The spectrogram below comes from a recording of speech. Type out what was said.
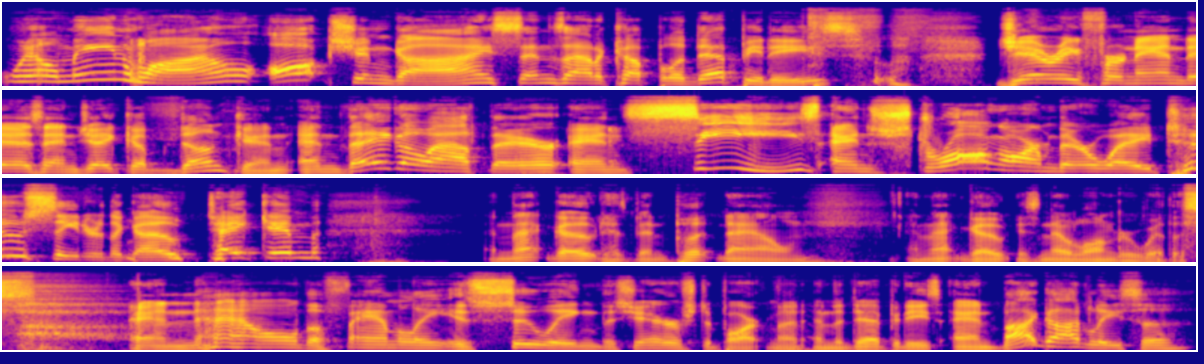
Well, meanwhile, auction guy sends out a couple of deputies, Jerry Fernandez and Jacob Duncan, and they go out there and seize and strong arm their way to Cedar the goat, take him, and that goat has been put down, and that goat is no longer with us. And now the family is suing the sheriff's department and the deputies. And by God, Lisa,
